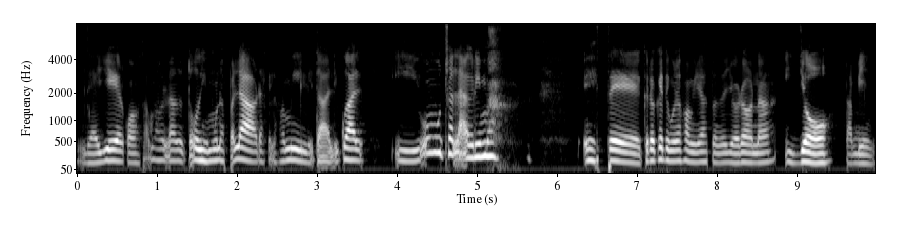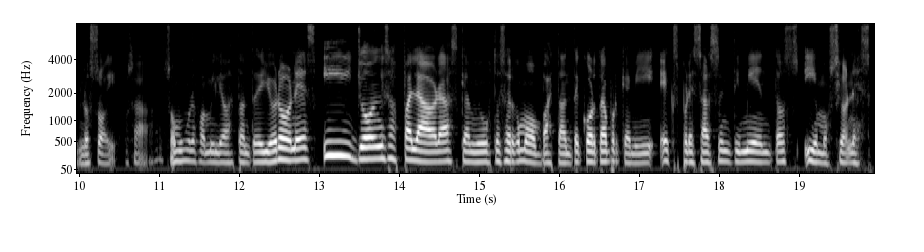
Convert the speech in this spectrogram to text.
de ayer, cuando estábamos hablando, todos dijimos unas palabras, que la familia y tal y cual, y hubo mucha lágrima. Este, creo que tengo una familia bastante llorona y yo también lo soy. O sea, somos una familia bastante de llorones y yo en esas palabras que a mí me gusta ser como bastante corta porque a mí expresar sentimientos y emociones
